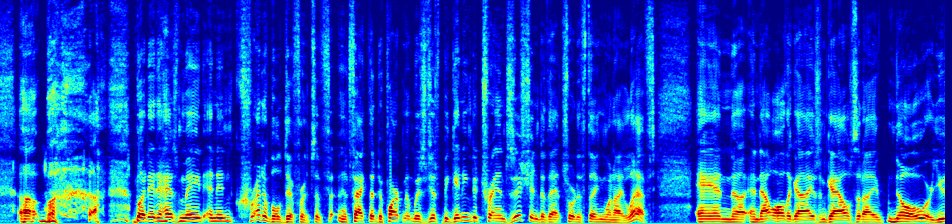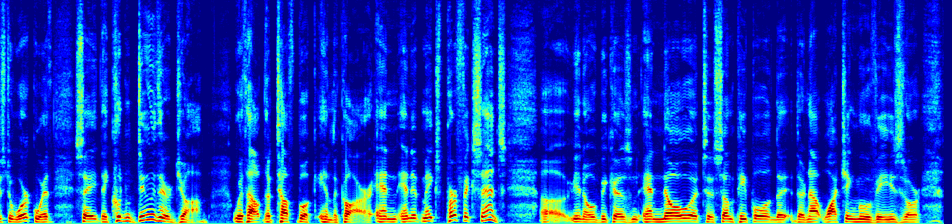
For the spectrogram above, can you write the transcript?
uh, but, but it has made an incredible difference. In fact, the department was just beginning to transition to that sort of thing when I left. And, uh, and now all the guys and gals that I know or used to work with say they couldn't do their job without the Toughbook in the car. And, and it makes perfect sense, uh, you know, because, and no, to some people, they're not watching movies or,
